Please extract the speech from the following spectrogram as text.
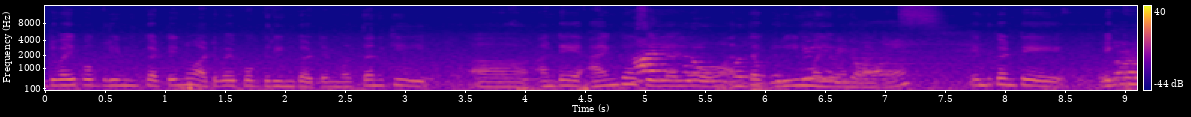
ఇటువైపు గ్రీన్ కర్టెన్ అటువైపు గ్రీన్ కర్టెన్ మొత్తానికి అంటే యాంకర్స్ ఇళ్ళలో అంతా గ్రీన్ మయం అనమాట ఎందుకంటే ఎక్కువ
